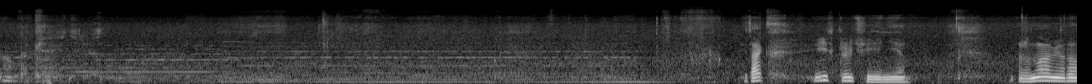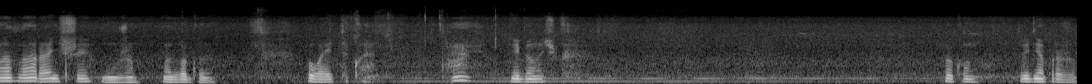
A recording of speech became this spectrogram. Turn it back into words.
Там так интересно. Итак, исключение. Жена умерла раньше мужа на два года. Бывает такое. Ой, ребеночек. Как он Три дня прожил.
